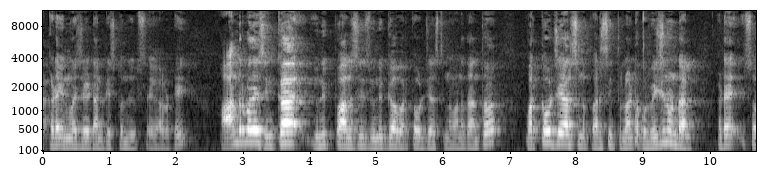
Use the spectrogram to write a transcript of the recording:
అక్కడే ఇన్వెస్ట్ చేయడానికి ఇష్టం చూపిస్తాయి కాబట్టి ఆంధ్రప్రదేశ్ ఇంకా యునిక్ పాలసీస్ యునిక్గా వర్కౌట్ చేస్తున్నాం అన్న దాంతో వర్కౌట్ చేయాల్సిన పరిస్థితులు అంటే ఒక విజన్ ఉండాలి. అంటే సో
